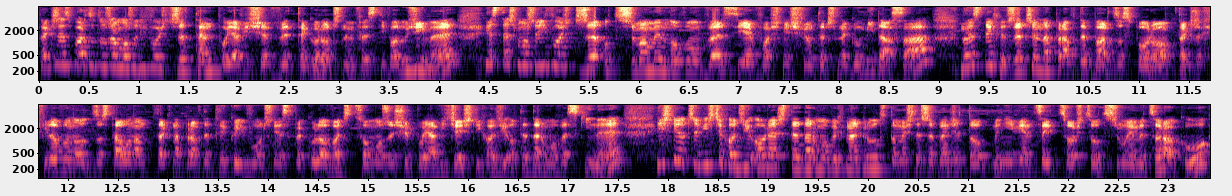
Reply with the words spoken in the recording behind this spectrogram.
Także jest bardzo duża możliwość, że ten pojawi się w tegorocznym festiwalu zimy. Jest też możliwość, że otrzymamy nową wersję właśnie świątecznego Midasa. No jest tych rzeczy naprawdę bardzo sporo, także chwilowo no, zostało nam tak naprawdę tylko i wyłącznie spekulować, co może się pojawić, jeśli chodzi o te darmowe skiny. Jeśli oczywiście chodzi o resztę darmowych nagród, to myślę, że będzie to mniej więcej coś, co otrzymujemy co roku.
